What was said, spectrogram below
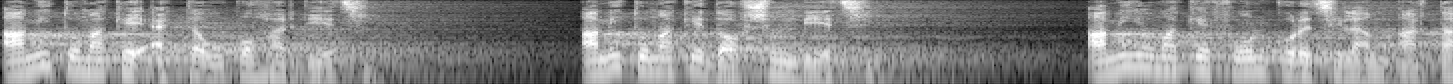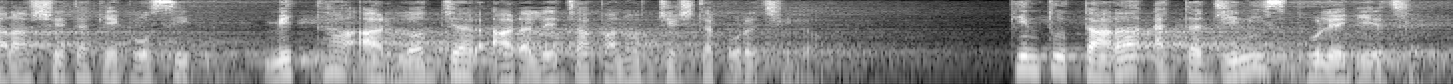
আমি তোমাকে একটা উপহার দিয়েছি। আমি তোমাকে দর্শন দিয়েছি। আমি ওমাকে ফোন করেছিলাম আর তারা সেটাকে গসিপ, মিথ্যা আর লজ্জার আড়ালে চাপানোর চেষ্টা করেছিল। কিন্তু তারা একটা জিনিস ভুলে গিয়েছে।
